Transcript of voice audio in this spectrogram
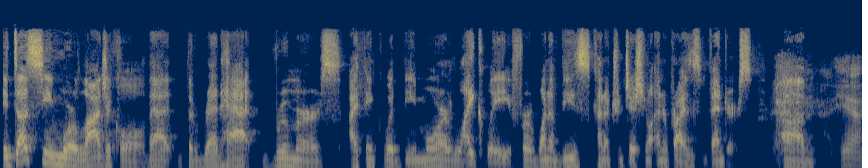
it does seem more logical that the Red Hat rumors, I think, would be more likely for one of these kind of traditional enterprise vendors. Um, yeah.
